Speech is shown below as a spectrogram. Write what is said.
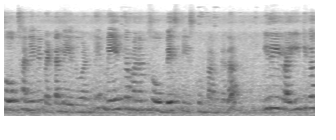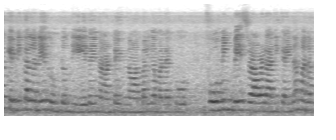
సోప్స్ అనేవి పెట్టలేదు అంటే మెయిన్గా మనం సోప్ బేస్ తీసుకుంటాం కదా ఇది లైట్గా కెమికల్ అనేది ఉంటుంది ఏదైనా. అంటే నార్మల్గా మనకు ఫోమింగ్ బేస్ రావడానికైనా మనం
